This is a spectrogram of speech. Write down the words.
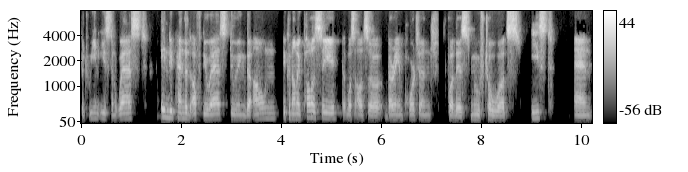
between East and West, independent of the US, doing their own economic policy. That was also very important for this move towards East. And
